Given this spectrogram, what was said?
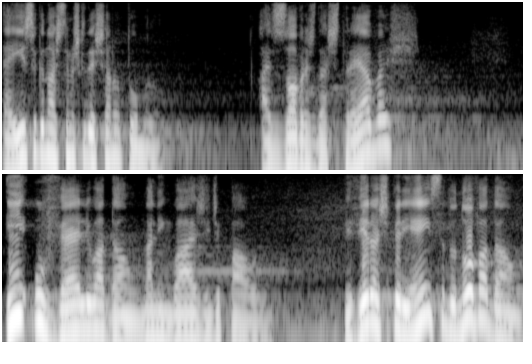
É isso que nós temos que deixar no túmulo. As obras das trevas e o velho Adão, na linguagem de Paulo. Viver a experiência do novo Adão,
